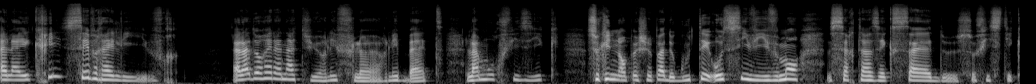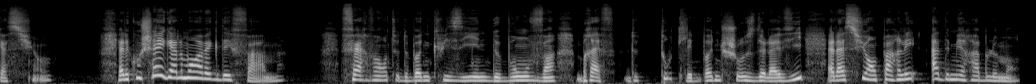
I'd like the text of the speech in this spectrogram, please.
elle a écrit ses vrais livres. Elle adorait la nature, les fleurs, les bêtes, l'amour physique, ce qui ne l'empêchait pas de goûter aussi vivement certains excès de sophistication. Elle couchait également avec des femmes, fervente de bonne cuisine, de bon vin, bref, de toutes les bonnes choses de la vie, elle a su en parler admirablement.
